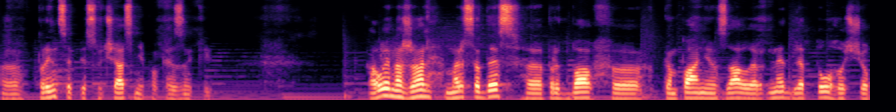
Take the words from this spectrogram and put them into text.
в принципі, сучасні показники. Але, на жаль, е, придбав е, компанію Zauer не для того, щоб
